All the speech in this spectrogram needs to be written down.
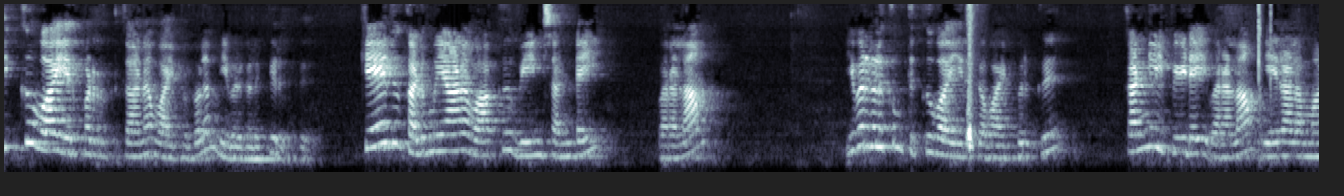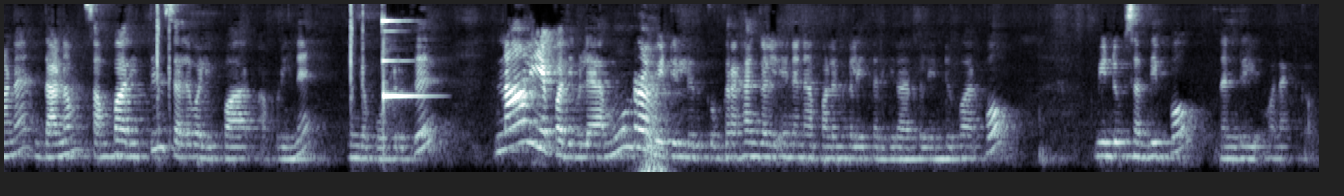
திக்குவாய் ஏற்படுறதுக்கான வாய்ப்புகளும் இவர்களுக்கு இருக்குது கேது கடுமையான வாக்கு வீண் சண்டை வரலாம். இவர்களுக்கும் திக்குவாய் இருக்க வாய்ப்பு இருக்கு கண்ணில் பீடை வரலாம். ஏராளமான தனம் சம்பாதித்து செலவழிப்பார் அப்படின்னு இங்க போட்டிருக்கு. நாளைய பதிவில் மூன்றாம் வீட்டில் இருக்கும் கிரகங்கள் என்னென்ன பலன்களை தருகிறார்கள் என்று பார்ப்போம். மீண்டும் சந்திப்போம். நன்றி வணக்கம்.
